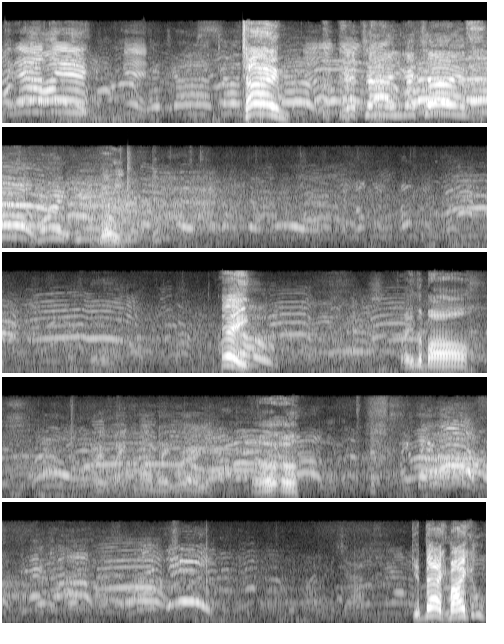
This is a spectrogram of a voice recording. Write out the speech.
Get out there! Good. Good job. Go. Time. You got time, you got time. Whoa. Hey. Play the ball. All right, wait, come on, wait, where are you? Uh oh. Get back, Michael.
